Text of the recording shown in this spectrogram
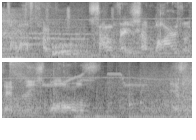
It's our last hope. Salvation lies within these walls. No!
